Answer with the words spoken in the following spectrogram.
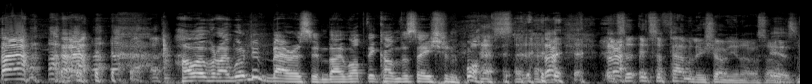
However, I won't embarrass him by what the conversation was. It's a, it's a family show, you know. So. Yes.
